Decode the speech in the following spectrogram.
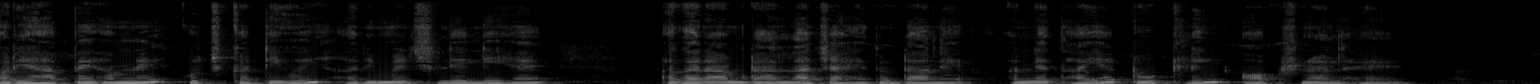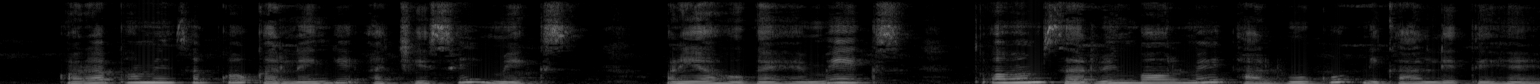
और यहाँ पे हमने कुछ कटी हुई हरी मिर्च ले ली है। अगर आप डालना चाहें तो डालें, अन्यथा यह टोटली ऑप्शनल है। और अब हम इन सबको कर लेंगे अच्छे से मिक्स और यह हो गए हैं मिक्स तो अब हम सर्विंग बाउल में आलूओं को निकाल लेते हैं।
